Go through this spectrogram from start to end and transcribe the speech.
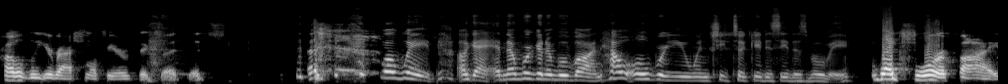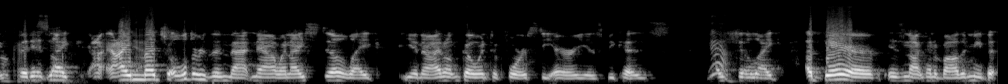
probably irrational fear of Bigfoot. It's well, wait. Okay, and then we're gonna move on. How old were you when she took you to see this movie? Like four or five. Okay, but it so, like I, am yeah. much older than that now, and I still like you know I don't go into foresty areas because yeah. I feel like a bear is not going to bother me, but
